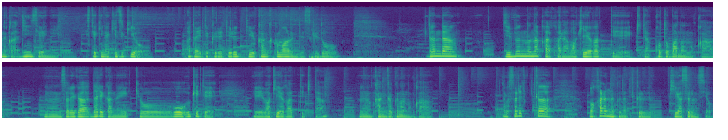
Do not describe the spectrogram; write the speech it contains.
なんか人生に素敵な気づきを与えてくれてるっていう感覚もあるんですけどだんだん自分の中から湧き上がってきた言葉なのか、うん、それが誰かの影響を受けて、えー、湧き上がってきた、うん、感覚なのかなんかそれが分からなくなってくる気がするんですよ。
